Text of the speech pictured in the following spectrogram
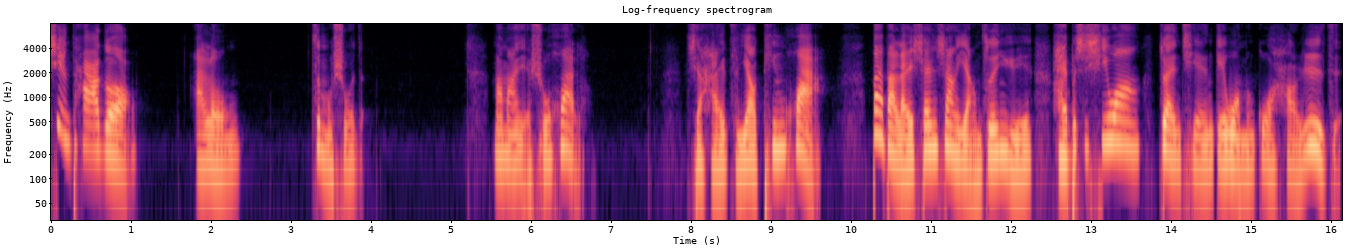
现它的，阿龙这么说的。妈妈也说话了。小孩子要听话，爸爸来山上养鳟鱼，还不是希望赚钱给我们过好日子？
